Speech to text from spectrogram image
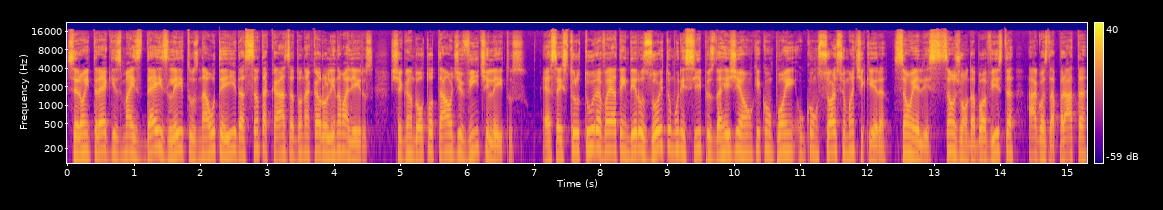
serão entregues mais 10 leitos na UTI da Santa Casa Dona Carolina Malheiros, chegando ao total de 20 leitos. Essa estrutura vai atender os oito municípios da região que compõem o consórcio Mantiqueira. São eles São João da Boa Vista, Águas da Prata,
